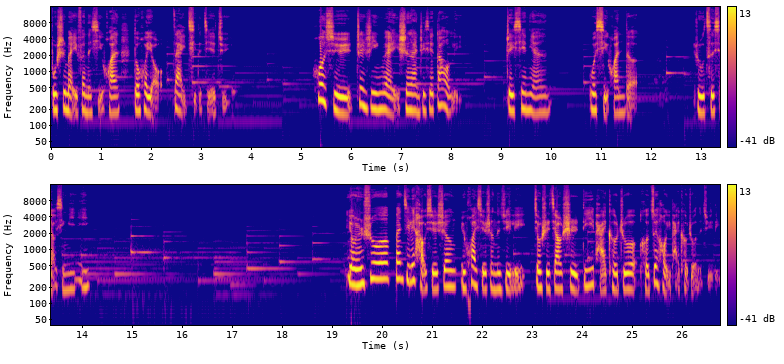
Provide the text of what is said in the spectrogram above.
不是每一份的喜欢都会有在一起的结局。或许正是因为深谙这些道理，这些年。我喜欢的如此小心翼翼。有人说，班级里好学生与坏学生的距离，就是教室第一排课桌和最后一排课桌的距离。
